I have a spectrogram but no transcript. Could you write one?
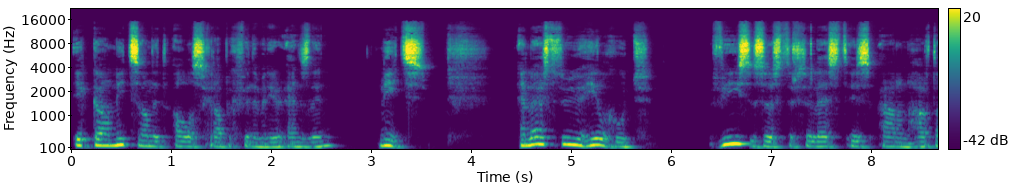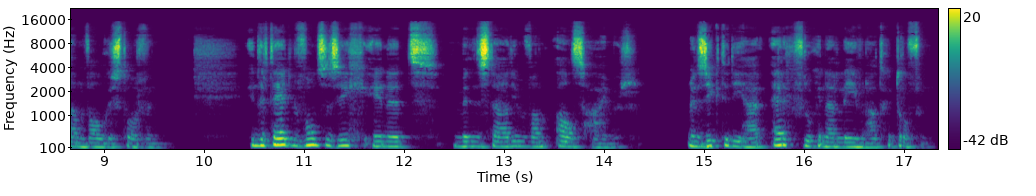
Ik kan niets aan dit alles grappig vinden, meneer Enslin. Niets. En luistert u heel goed. Vie's zuster Celeste is aan een hartaanval gestorven. In de tijd bevond ze zich in het middenstadium van Alzheimer, een ziekte die haar erg vroeg in haar leven had getroffen.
